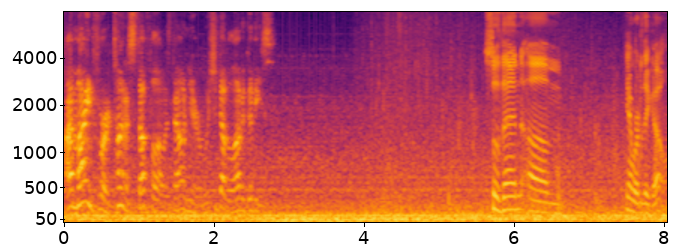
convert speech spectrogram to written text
I mined for a ton of stuff while I was down here. We should have a lot of goodies. So then, um, yeah, where do they go?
